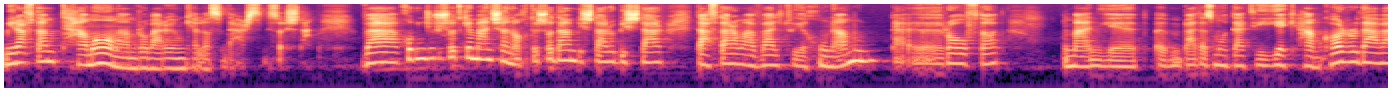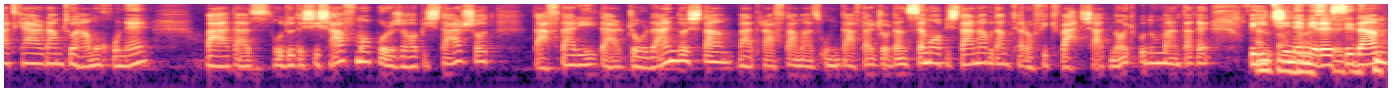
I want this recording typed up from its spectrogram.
می‌رفتم تمامم رو برای اون کلاس درس میذاشتم. و خب اینجوری شد که من شناخته شدم بیشتر و بیشتر. دفترم اول توی خونهمون راه افتاد. من یه بعد از مدتی یک همکار رو دعوت کردم تو همون خونه. بعد از حدود 6 7 ماه پروژه ها بیشتر شد. دفتری در جردن داشتم. بعد رفتم از اون دفتر جردن. سه ماه بیشتر نبودم. ترافیک وحشتناک بود اون منطقه. به هیچی. نمی‌رسیدم.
